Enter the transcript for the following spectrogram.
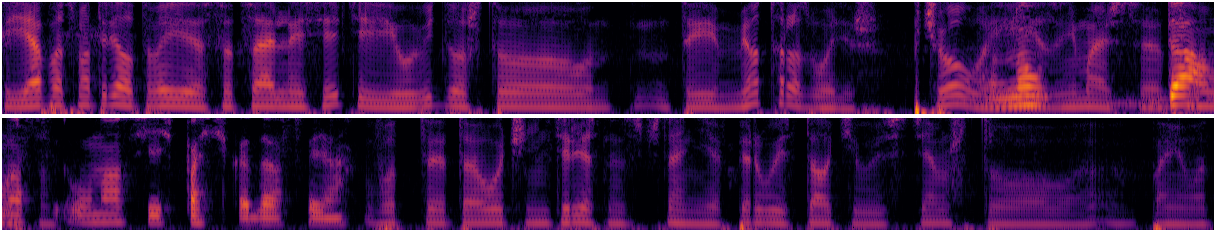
Я посмотрел твои социальные сети и увидел, что ты мед разводишь, пчел ну, и занимаешься Да, у нас, у нас есть пасека, да, своя. Вот это очень интересное сочетание. Я впервые сталкиваюсь с тем, что помимо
